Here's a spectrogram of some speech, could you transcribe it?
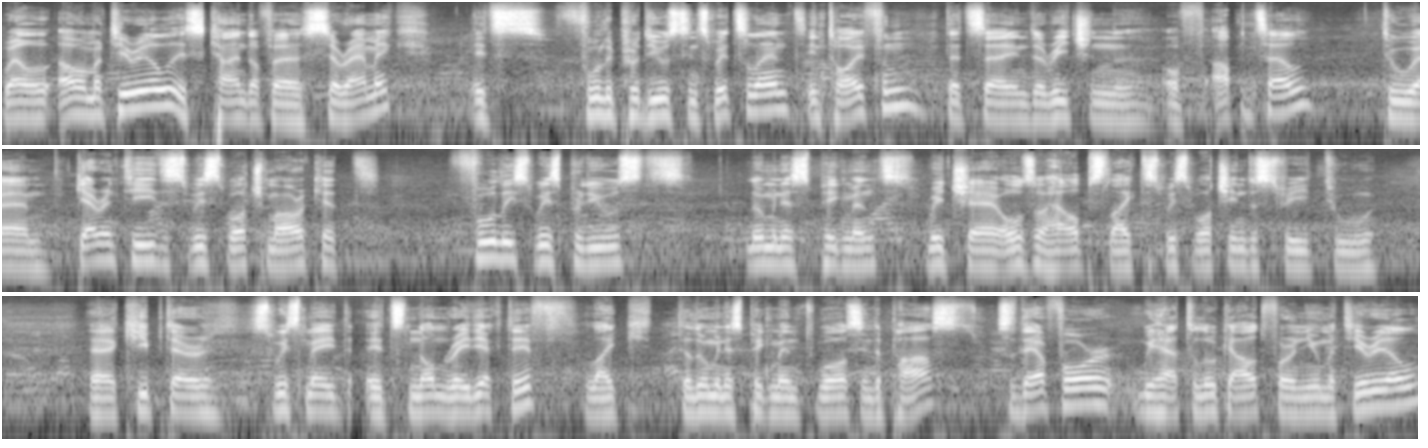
Well, our material is kind of a ceramic. It's fully produced in Switzerland, in Teufen, that's uh, in the region of Appenzell, to um, guarantee the Swiss watch market fully Swiss produced luminous pigments, which uh, also helps like the Swiss watch industry to uh, keep their Swiss made. It's non-radioactive like the luminous pigment was in the past. So therefore we had to look out for a new material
